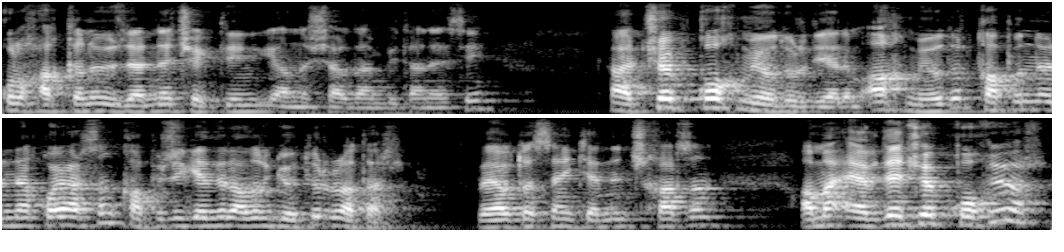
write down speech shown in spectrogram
kul hakkını üzerine çektiğin yanlışlardan bir tanesi. Ha çöp kokmuyordur diyelim, akmıyordur. Kapının önüne koyarsın, kapıcı gelir alır götürür atar. Veyahut da sen kendin çıkarsın. Ama evde çöp kokuyor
